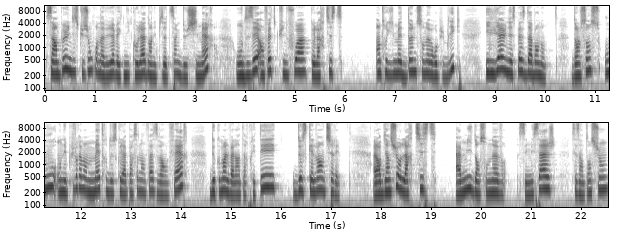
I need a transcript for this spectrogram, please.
C'est un peu une discussion qu'on avait eue avec Nicolas dans l'épisode 5 de Chimère, où on disait en fait qu'une fois que l'artiste, entre guillemets, donne son œuvre au public, il y a une espèce d'abandon. Dans le sens où on n'est plus vraiment maître de ce que la personne en face va en faire, de comment elle va l'interpréter, de ce qu'elle va en tirer. Alors bien sûr, l'artiste a mis dans son œuvre ses messages, ses intentions,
